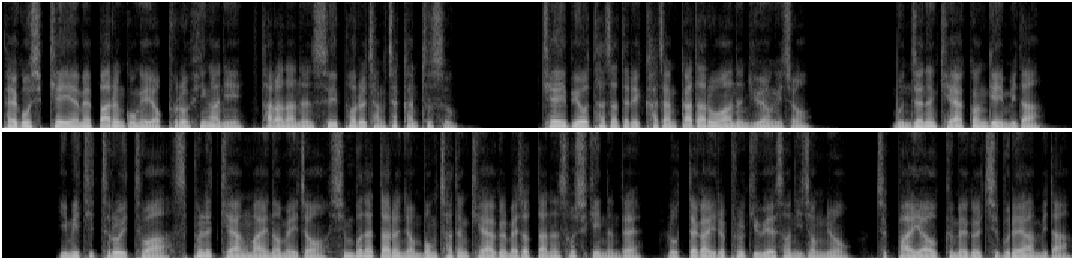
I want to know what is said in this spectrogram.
150km의 빠른 공에 옆으로 휑하니 달아나는 스위퍼를 장착한 투수. KBO 타자들이 가장 까다로워하는 유형이죠. 문제는 계약 관계입니다. 이미 디트로이트와 스플릿 계약 마이너 메이저 신분에 따른 연봉 차 등 계약을 맺었다는 소식이 있는데 롯데가 이를 풀기 위해선 이적료, 즉 바이아웃 금액을 지불해야 합니다.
